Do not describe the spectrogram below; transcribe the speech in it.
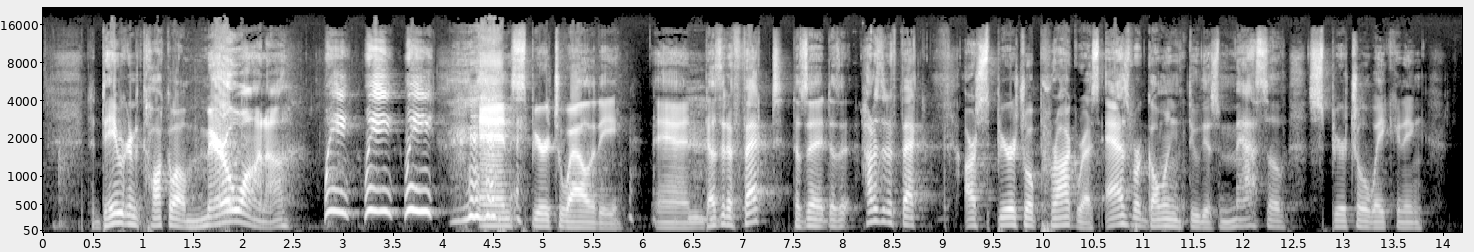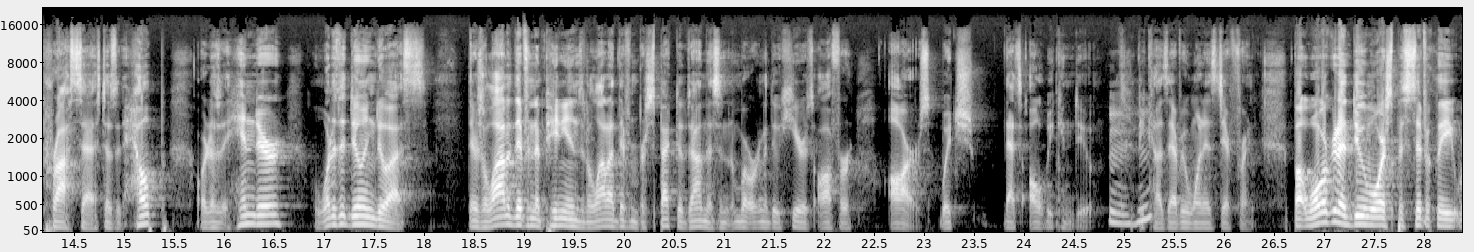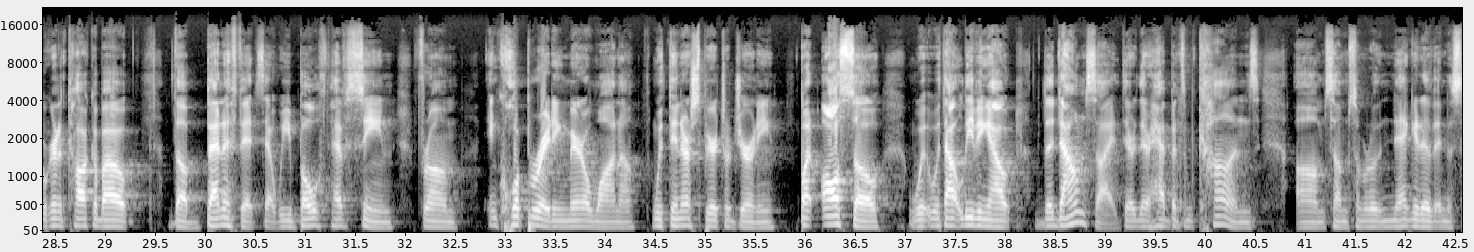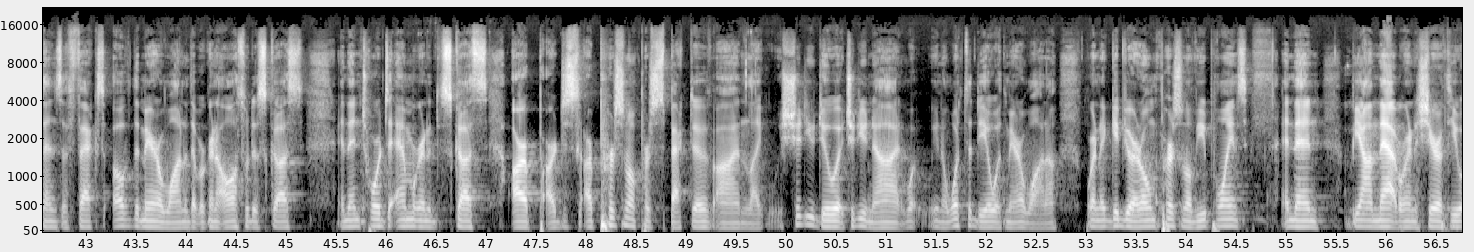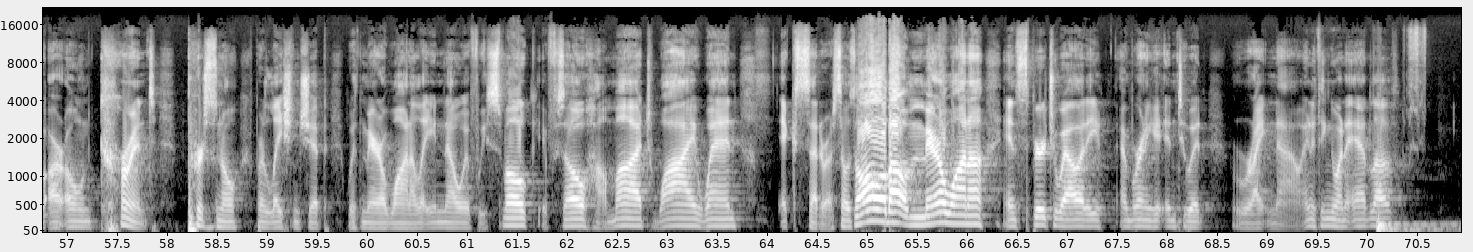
Today we're going to talk about marijuana, wee, wee, wee, and spirituality. And does it affect? Does it? Does it? How does it affect our spiritual progress as we're going through this massive spiritual awakening process? Does it help or does it hinder? What is it doing to us? There's a lot of different opinions and a lot of different perspectives on this. And what we're going to do here is offer ours, which that's all we can do mm-hmm. because everyone is different. But what we're going to do more specifically, we're going to talk about the benefits that we both have seen from incorporating marijuana within our spiritual journey but also w- without leaving out the downside. There, there have been some cons, um, some some sort of negative, in a sense, effects of the marijuana that we're going to also discuss. And then towards the end, we're going to discuss our our just our personal perspective on like should you do it, should you not, what you know, what's the deal with marijuana. We're going to give you our own personal viewpoints, and then beyond that, we're going to share with you our own current personal relationship with marijuana. Let you know if we smoke, if so, how much, why, when etc. So it's all about marijuana and spirituality, and we're gonna get into it right now. Anything you want to add, love?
